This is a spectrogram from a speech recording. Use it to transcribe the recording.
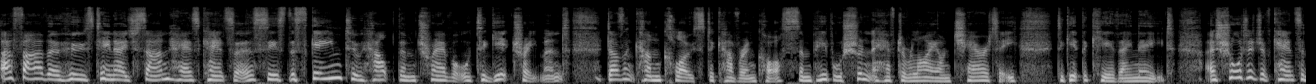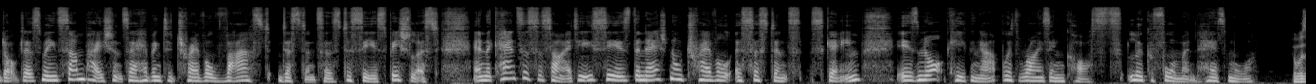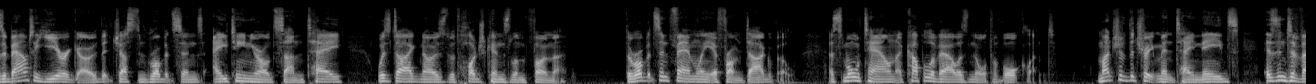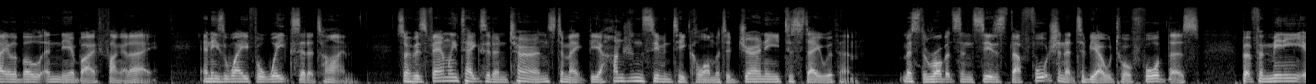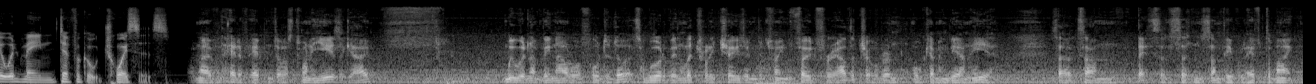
A father whose teenage son has cancer says the scheme to help them travel to get treatment doesn't come close to covering costs and people shouldn't have to rely on charity to get the care they need. A shortage of cancer doctors means some patients are having to travel vast distances to see a specialist and the Cancer Society says the National Travel Assistance Scheme is not keeping up with rising costs. Luka Forman has more. It was about a year ago that Justin Robertson's 18 year old son, Tay, was diagnosed with Hodgkin's lymphoma. The Robertson family are from Dargaville, a small town a couple of hours north of Auckland. Much of the treatment Tay needs isn't available in nearby Whangarei, and he's away for weeks at a time, so his family takes it in turns to make the 170 kilometre journey to stay with him. Mr. Robertson says they're fortunate to be able to afford this, but for many it would mean difficult choices. I know if it had happened to us 20 years ago, we wouldn't have been able to afford to do it. So we would have been literally choosing between food for our other children or coming down here. So it's, um, that's a decision some people have to make.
